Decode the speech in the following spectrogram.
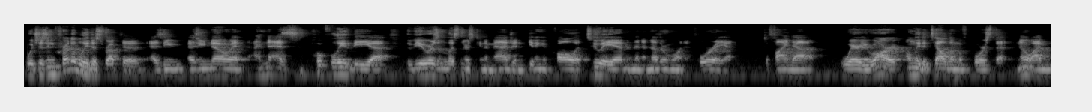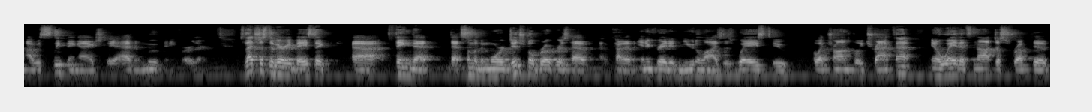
which is incredibly disruptive, as you as you know, and, and as hopefully the uh, the viewers and listeners can imagine, getting a call at 2 a.m. and then another one at 4 a.m. to find out where you are, only to tell them, of course, that no, I'm I was sleeping. I actually I haven't moved any further. So that's just a very basic uh, thing that that some of the more digital brokers have, have kind of integrated and utilized as ways to electronically track that in a way that's not disruptive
